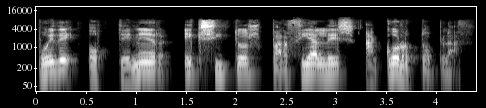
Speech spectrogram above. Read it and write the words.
puede obtener éxitos parciales a corto plazo.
